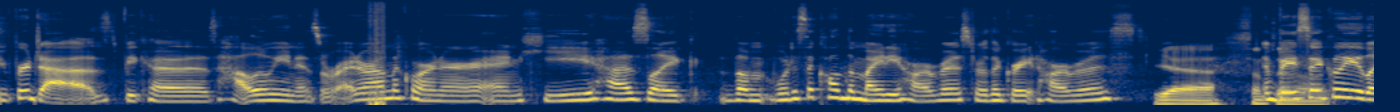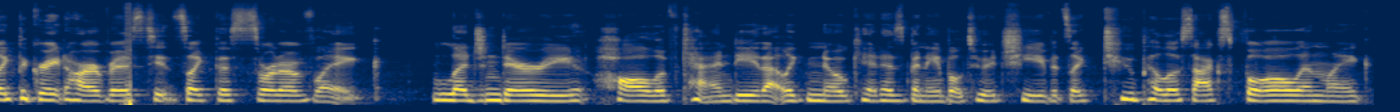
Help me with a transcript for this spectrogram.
super jazzed because Halloween is right around the corner and he has like the what is it called the mighty harvest or the great harvest Yeah. Something and like- basically, like the Great Harvest, it's like this sort of like legendary haul of candy that like no kid has been able to achieve. It's like two pillow sacks full and like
